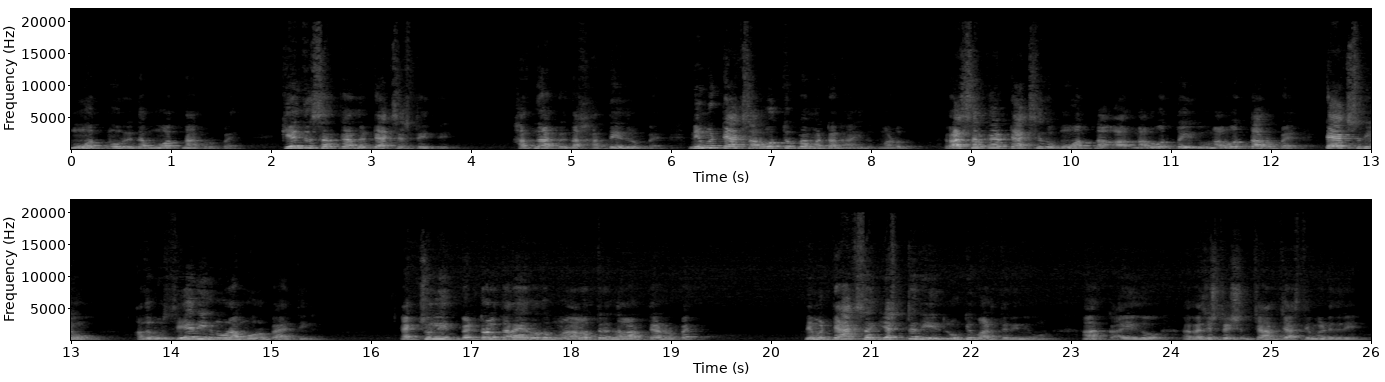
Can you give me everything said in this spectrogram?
ಮೂವತ್ತ್ಮೂರರಿಂದ ಮೂವತ್ತ್ನಾಲ್ಕು ರೂಪಾಯಿ. ಕೇಂದ್ರ ಸರ್ಕಾರದ ಟ್ಯಾಕ್ಸ್ ಎಷ್ಟೈತಿ? ಹದಿನಾಲ್ಕರಿಂದ ಹದಿನೈದು ರೂಪಾಯಿ. ನಿಮ್ಮ ಟ್ಯಾಕ್ಸ್ ಅರವತ್ತು ರೂಪಾಯಿ ಮಟ್ಟನ ಇದು ಮಾಡೋದು? ರಾಜ್ಯ ಸರ್ಕಾರ ಟ್ಯಾಕ್ಸ್ ಇದು ಮೂವತ್ನಾ ನಲವತ್ತೈದು, ನಲವತ್ತಾರು ರೂಪಾಯಿ. ಟ್ಯಾಕ್ಸ್ ನೀವು. ಅದ್ರ ಸೇರಿ ಈಗ ನೂರ ಮೂರು ರೂಪಾಯಿ ಆಯ್ತು ಈಗ. ಆ್ಯಕ್ಚುಲಿ ಪೆಟ್ರೋಲ್ ದರ ಇರೋದು ನಲವತ್ತರಿಂದ ನಲವತ್ತೆರಡು ರೂಪಾಯಿ. ನಿಮ್ಮ ಟ್ಯಾಕ್ಸ್ ಎಷ್ಟು ರೀ ಲೂಟಿ ಮಾಡ್ತೀರಿ ನೀವು? ಇದು ರಿಜಿಸ್ಟ್ರೇಷನ್ ಚಾರ್ಜ್ ಜಾಸ್ತಿ ಮಾಡಿದ್ರಿ.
